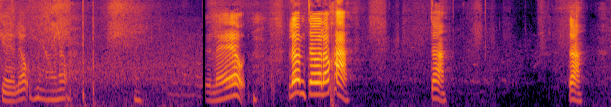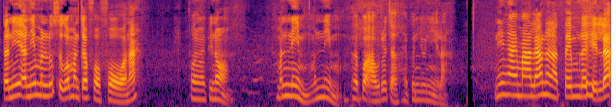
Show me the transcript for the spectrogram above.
แก่แล้วไม่เอาแล้วเจอแล้ว เริ่มเจอแล้วค่ะจ้ะจ้ะแต่นี้อันนี้มันรู้สึกว่ามันจะฝ่อๆนะพอไหมพี่น้องมันนิ่มมันนิ่มเพื่อบ่เอาด้วยจ้ะให้เพิ่นอยู่นี่ล่ะ นี่ไงมาแล้วน่นน่ะเต็มเลยเห็นแล้ว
